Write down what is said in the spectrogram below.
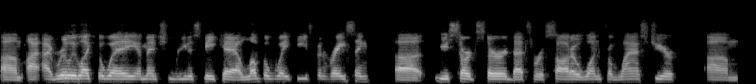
Um, I, I, really like the way I mentioned Rinus VeeKay. I love the way he's been racing. Uh, he starts third. That's Rosado one from last year. Um,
